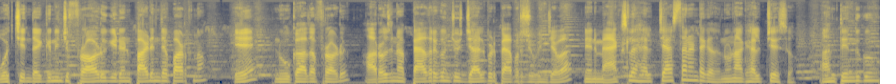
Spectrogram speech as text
వచ్చిన దగ్గర నుంచి ఫ్రాడ్ గీడని పాడిందే పాడుతున్నావు? ఏ? నువ్వు కాదా ఫ్రాడ్? ఆ రోజు నా పేదరికం చూసి జాలిపడి పేపర్ చూపించావా? నేను మ్యాథ్స్లో హెల్ప్ చేస్తానంటే కదా నువ్వు నాకు హెల్ప్ చేసావు అంతెందుకు?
